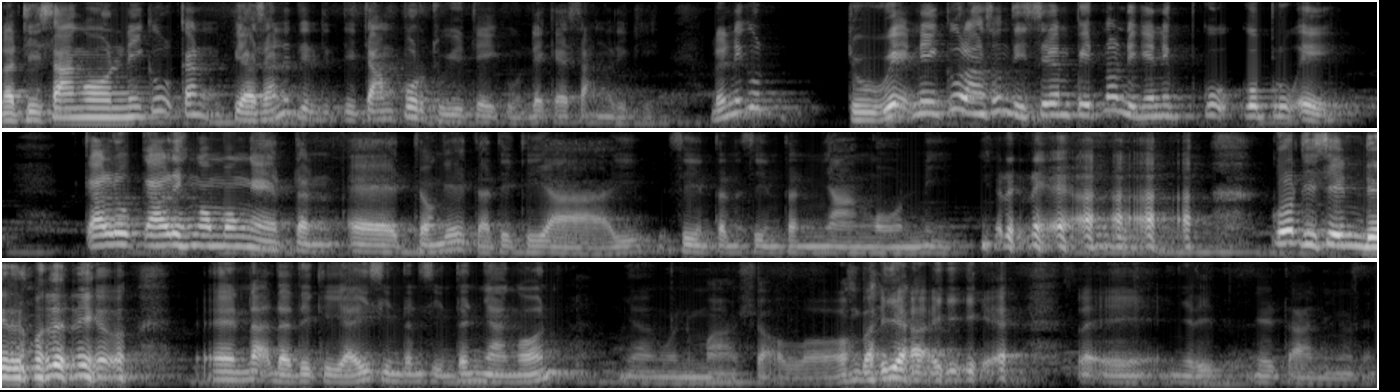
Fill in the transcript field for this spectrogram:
Lah disangoni ku kan biasanya dicampur duwite iku nek kesak ngriki. Lah niku dhuwit niku langsung diselempitno ning ngene kupluke. Kalau kalih ngomong ngeten, eh jongge dadi kiai, sinten-sinten nyangoni. Kulo disindir enak dadi kiai sinten-sinten nyangon nyangon masyaallah mbah yai. Lek nyerit nyritani ngoten.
